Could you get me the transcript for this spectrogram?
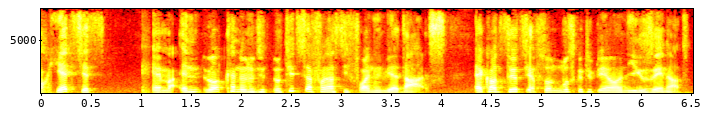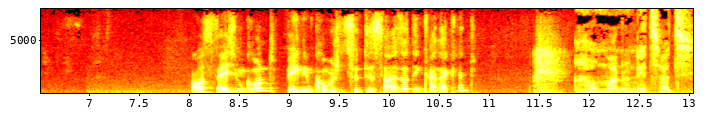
auch jetzt, jetzt, er überhaupt keine Notiz davon, dass die Freundin wieder da ist. Er konzentriert sich auf so einen Muskeltyp, den er noch nie gesehen hat. Aus welchem Grund? Wegen dem komischen Synthesizer, den keiner kennt? Oh Mann, und jetzt hat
